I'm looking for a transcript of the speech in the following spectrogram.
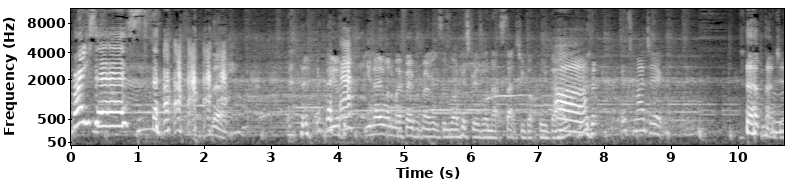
Racist! You, you know, one of my favourite moments in world history is when that statue got pulled Ah, down. it's magic. Magic.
